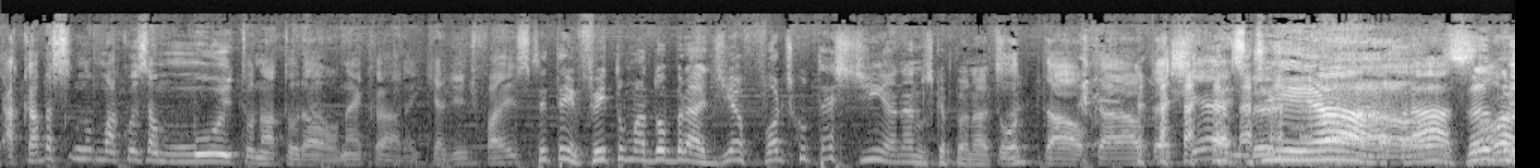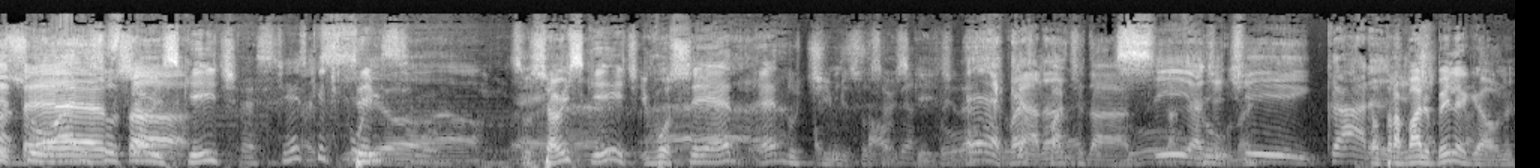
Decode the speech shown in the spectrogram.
acaba sendo uma coisa muito natural, né, cara? Que a gente faz Você tem feito uma dobradinha forte com o Testinha, né, nos campeonatos, né? total, cara. O teste é. Testinha, abraço. Sandro Soares. Social Skate. É, tinha skate Sim. por isso. Ó, Social Skate. E você é, é do time Social Skate, né? É, Você cara. parte da, sim, da a crew, gente. né? Cara. É um a trabalho gente- bem legal, né?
